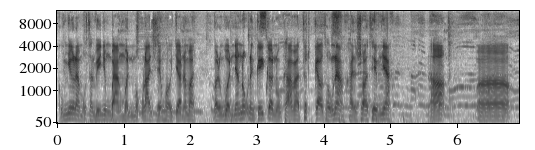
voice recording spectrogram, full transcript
cũng như là một thành viên trong bang mình một like sẽ ủng hộ cho anh em ơi và đừng quên nhấn nút đăng ký kênh của khả mà thích cao thủ nào khả soi thêm nha. Đó uh,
